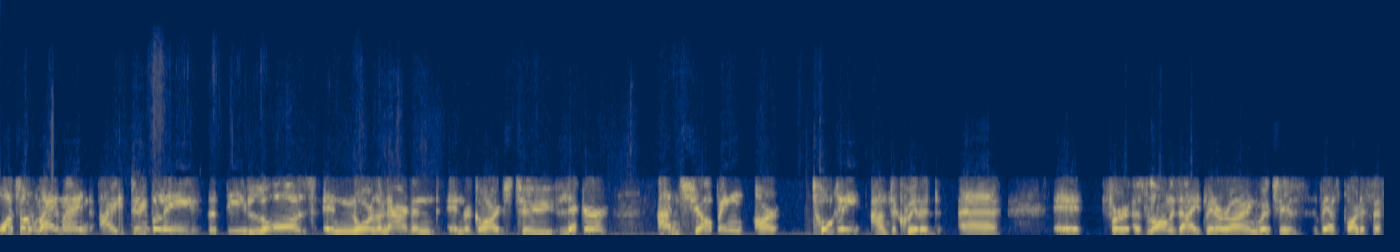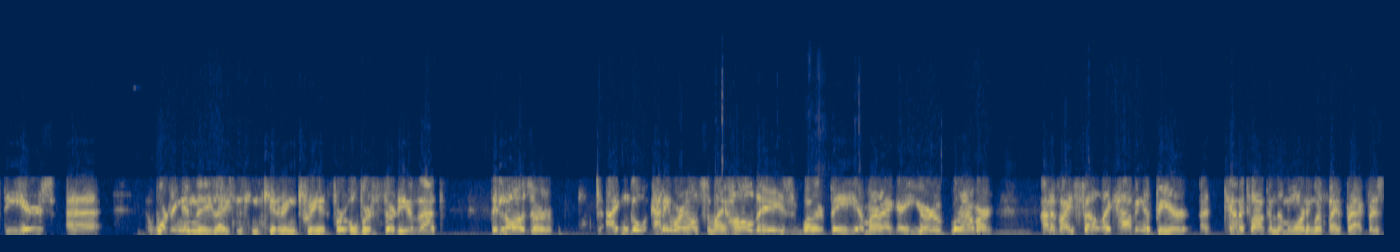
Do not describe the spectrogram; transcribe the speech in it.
What's on my mind? I do believe that the laws in Northern Ireland in regards to liquor and shopping are totally antiquated. Uh, it, for as long as I've been around, which is the best part of 50 years, uh, working in the licensing catering trade for over 30 of that, the laws are. I can go anywhere else on my holidays, whether it be America, Europe, wherever, and if I felt like having a beer at 10 o'clock in the morning with my breakfast,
